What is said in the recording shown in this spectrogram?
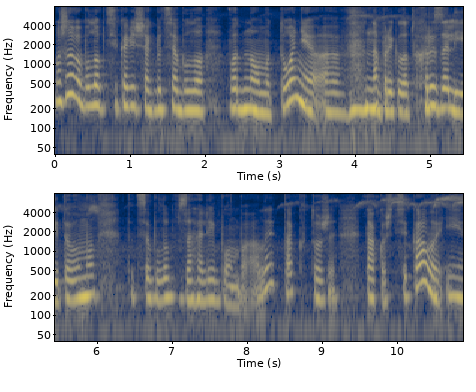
Можливо, було б цікавіше, якби це було в одному тоні, е, наприклад, в хризалітовому, то це було б взагалі бомба. Але так теж, також цікаво і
